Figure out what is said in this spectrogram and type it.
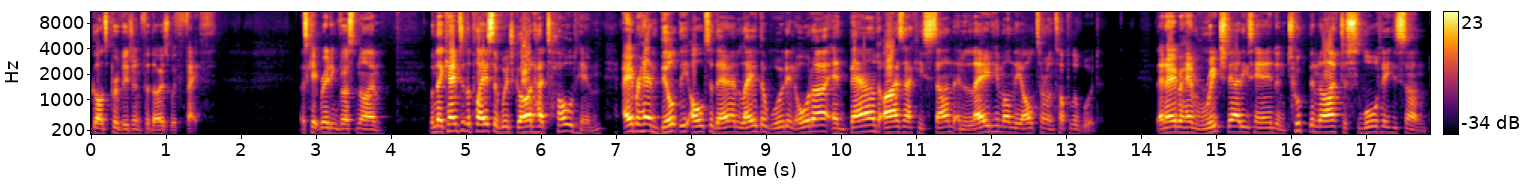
God's provision for those with faith. Let's keep reading verse 9. When they came to the place of which God had told him, Abraham built the altar there and laid the wood in order and bound Isaac his son and laid him on the altar on top of the wood. Then Abraham reached out his hand and took the knife to slaughter his son.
